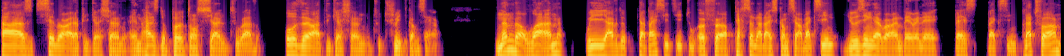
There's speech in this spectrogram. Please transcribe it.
has several applications and has the potential to have other applications to treat cancer. Number one, we have the capacity to offer personalized cancer vaccine using our mRNA based vaccine platform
